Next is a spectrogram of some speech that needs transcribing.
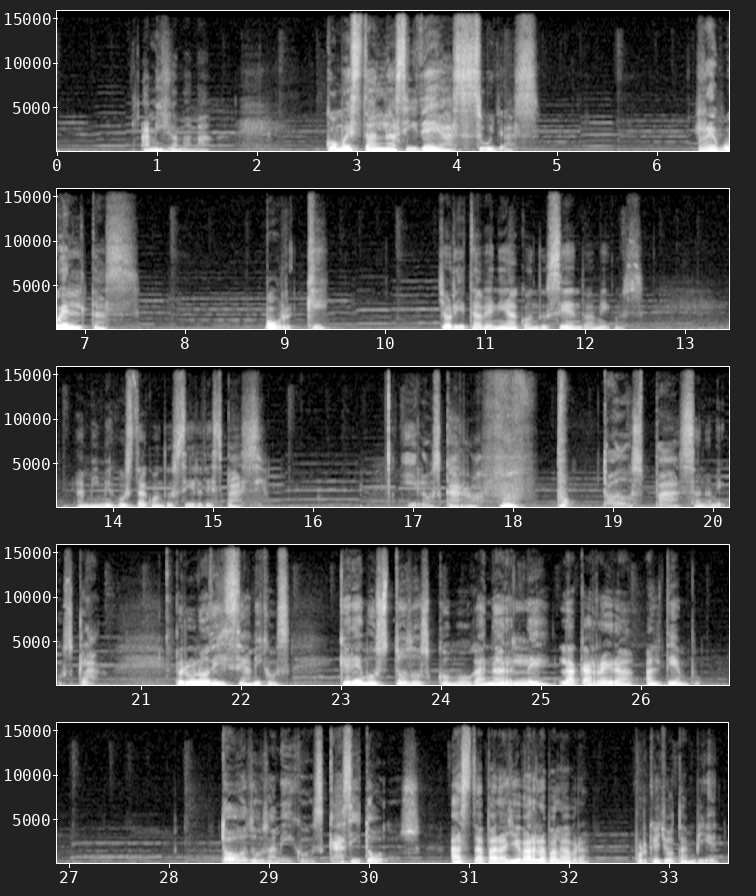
Amiga mamá. ¿Cómo están las ideas suyas? ¿Revueltas? ¿Por qué? Yo ahorita venía conduciendo, amigos. A mí me gusta conducir despacio. Y los carros, todos pasan, amigos, claro. Pero uno dice, amigos, queremos todos como ganarle la carrera al tiempo. Todos, amigos, casi todos, hasta para llevar la palabra, porque yo también,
